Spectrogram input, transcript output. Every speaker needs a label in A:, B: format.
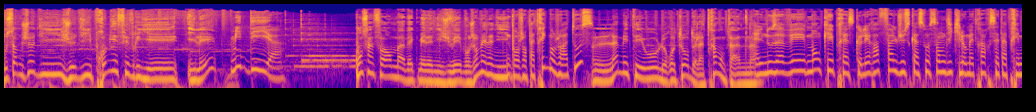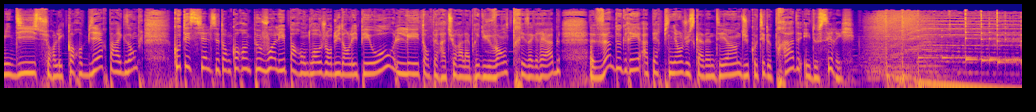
A: Nous sommes jeudi, jeudi 1er février. Il est
B: Midi.
A: On s'informe avec Mélanie Juvet. Bonjour Mélanie.
B: Bonjour Patrick, bonjour à tous.
A: La météo, le retour de la tramontane.
B: Elle nous avait manqué presque les rafales jusqu'à 70 km heure cet après-midi sur les Corbières par exemple. Côté ciel, c'est encore un peu voilé par endroits aujourd'hui dans les PO. Les températures à l'abri du vent, très agréables. 20 degrés à Perpignan jusqu'à 21 du côté de Prades et de Serré.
